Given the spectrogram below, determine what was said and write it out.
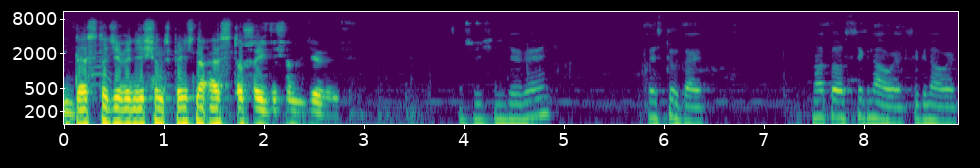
D195 na E E169. 169. To jest tutaj. No to sygnały, sygnały.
